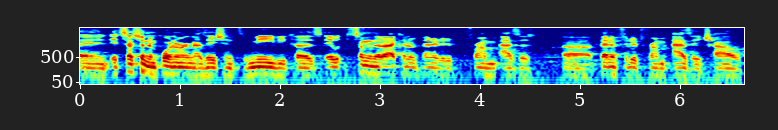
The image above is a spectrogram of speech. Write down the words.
and it's such an important organization to me because it's something that I could have benefited from as a uh, benefited from as a child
